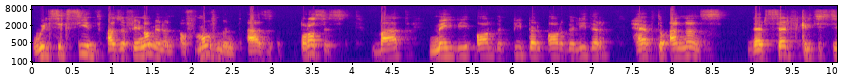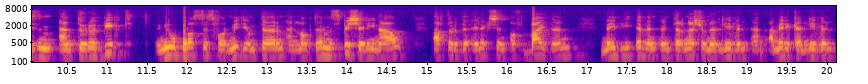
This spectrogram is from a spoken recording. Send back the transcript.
will succeed as a phenomenon of movement, as process, but maybe all the people or the leader have to announce their self-criticism and to rebuild a new process for medium term and long term, especially now after the election of Biden, maybe even international level and American level,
